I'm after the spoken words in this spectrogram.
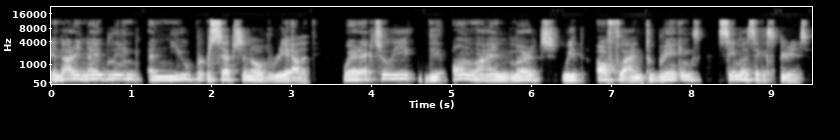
and are enabling a new perception of reality. Where actually the online merge with offline to bring seamless experience.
